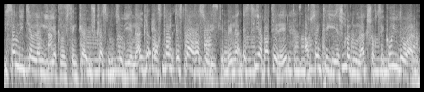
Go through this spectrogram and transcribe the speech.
Izan ditian langileak noiztenka Euskaz mintzo dienak, hortan ez da agazorik. Bena ez dia bat ere hauzaintegi Euskaldunak sortzeko hildoan.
